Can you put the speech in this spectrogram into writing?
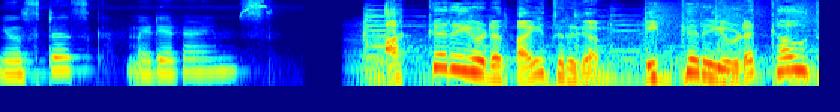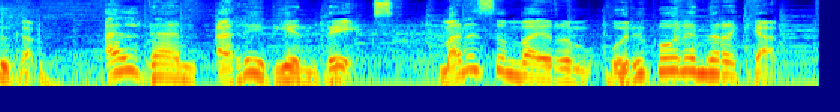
News desk media times. അക്കരയുടെ പൈതൃകം ഇക്കരയുടെ കൗതുകം. Aldan Arabian bakes. മനസ്സും വയറും ഒരുപോലെ നിറയ്ക്കാം.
